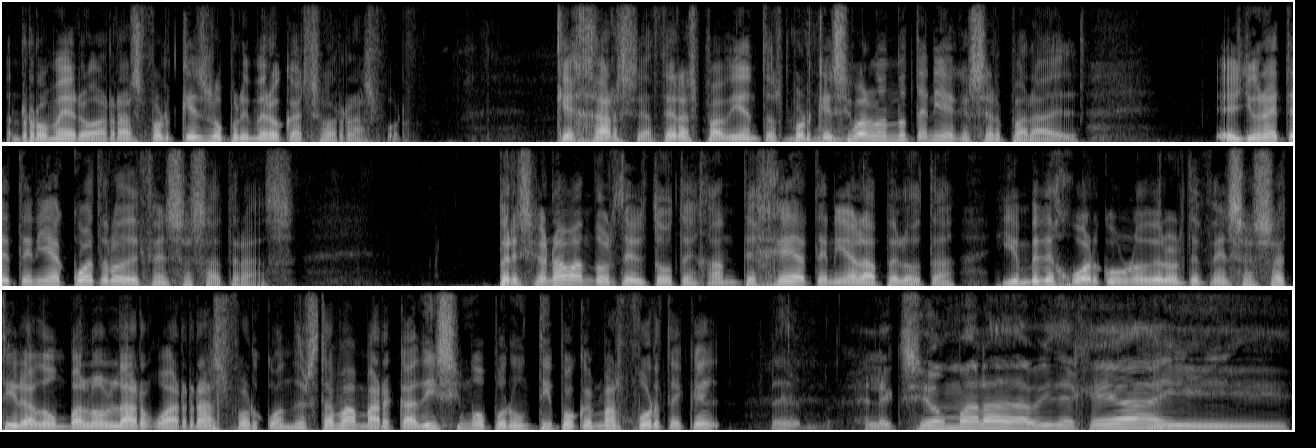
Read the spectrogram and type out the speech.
Romero a Rashford, ¿qué es lo primero que ha hecho Rashford? Quejarse, hacer aspavientos, porque ese balón no tenía que ser para él. El United tenía cuatro defensas atrás. Presionaban dos del Tottenham, De Gea tenía la pelota y en vez de jugar con uno de los defensas ha tirado un balón largo a Rashford cuando estaba marcadísimo por un tipo que es más fuerte que él. Eh, elección mala de David De Gea y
